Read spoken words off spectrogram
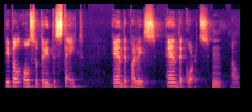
people also treat the state and the police and the courts. Mm. Well,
